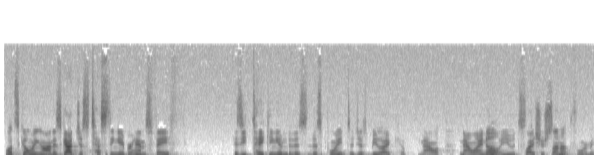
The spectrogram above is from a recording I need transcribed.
What's going on? Is God just testing Abraham's faith? Is he taking him to this, this point to just be like, now, now I know you would slice your son up for me?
